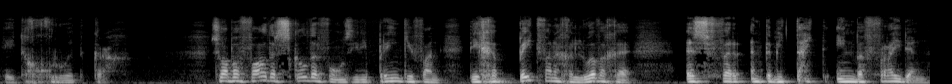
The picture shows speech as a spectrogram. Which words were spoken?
het groot krag. So Abba Vader skilder vir ons hierdie prentjie van die gebed van 'n gelowige is vir intimiteit en bevryding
